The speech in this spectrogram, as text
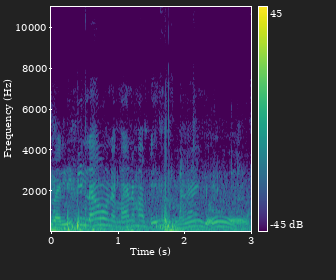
Like, leave me alone. I'm minding my business. Mind yours.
